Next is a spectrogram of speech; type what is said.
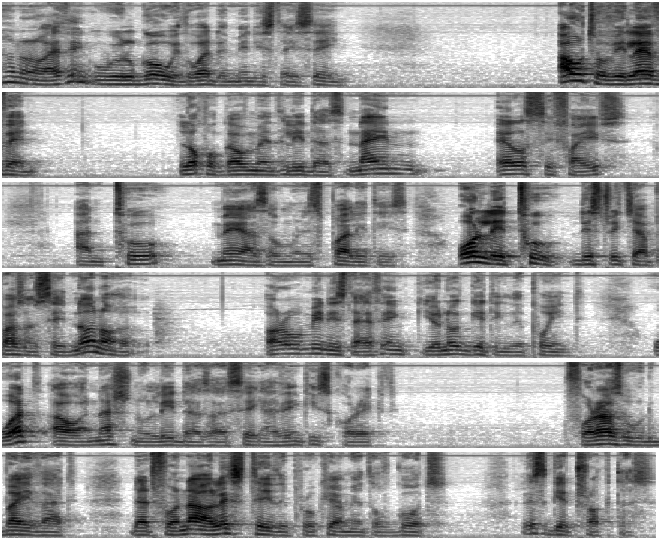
no, no, no, I think we will go with what the minister is saying. Out of 11 local government leaders, nine LC5s and two mayors of municipalities, only two district chairpersons said, no, no, Honorable Minister, I think you're not getting the point. What our national leaders are saying, I think is correct. For us, we would buy that. That for now, let's take the procurement of goats. Let's get tractors.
